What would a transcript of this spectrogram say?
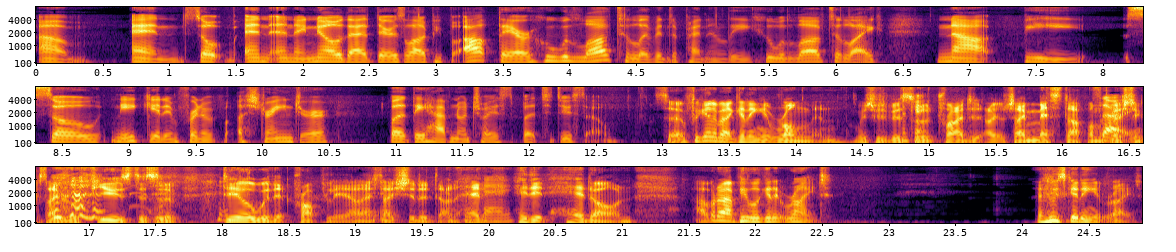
Um, and so and and I know that there's a lot of people out there who would love to live independently, who would love to like not be so naked in front of a stranger, but they have no choice but to do so. So forget about getting it wrong then, which was sort of tried to, which I messed up on the question because I refused to sort of deal with it properly, and I, I should have done. Head, okay. Hit it head on. Uh, what about people get it right? And who's getting it right?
